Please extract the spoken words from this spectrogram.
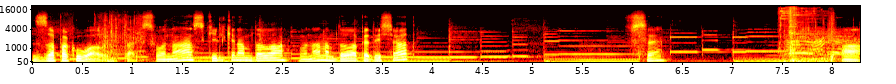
Запакували. Такс. Вона скільки нам дала? Вона нам дала 50. Все. А,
